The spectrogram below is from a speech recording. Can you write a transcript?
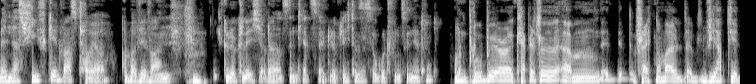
Wenn das schief geht, war es teuer, aber wir waren glücklich oder sind jetzt sehr glücklich, dass es so gut funktioniert hat. Und Bluebear Capital, ähm, vielleicht nochmal, wie habt ihr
